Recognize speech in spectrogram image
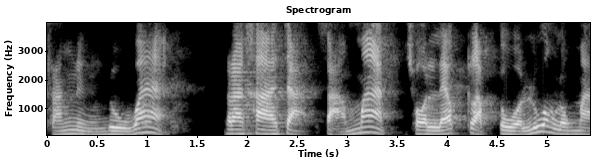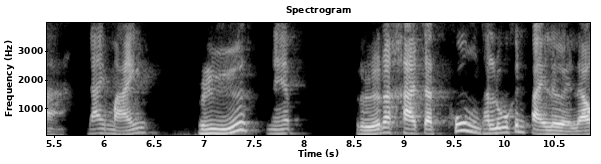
ครั้งหนึ่งดูว่าราคาจะสามารถชนแล้วกลับตัวล่วงลงมา ได้ไหม หรือนะครับหรือราคาจะพุ่งทะลุขึ้นไปเลย แล้ว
